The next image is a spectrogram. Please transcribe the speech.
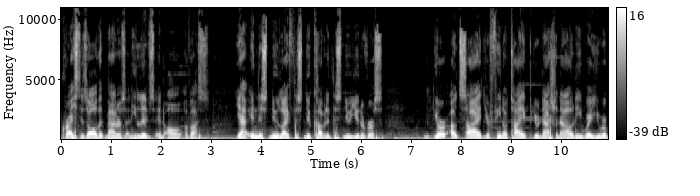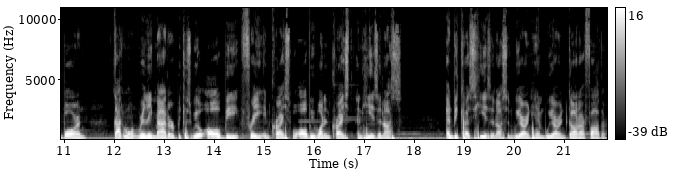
Christ is all that matters, and He lives in all of us. Yeah, in this new life, this new covenant, this new universe, your outside, your phenotype, your nationality, where you were born, that won't really matter because we'll all be free in Christ. We'll all be one in Christ, and He is in us. And because He is in us and we are in Him, we are in God our Father.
